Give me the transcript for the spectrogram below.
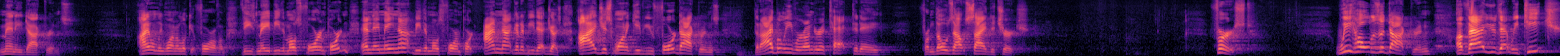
many doctrines. I only want to look at four of them. These may be the most four important, and they may not be the most four important. I'm not going to be that judge. I just want to give you four doctrines that I believe are under attack today from those outside the church. First, we hold as a doctrine a value that we teach,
